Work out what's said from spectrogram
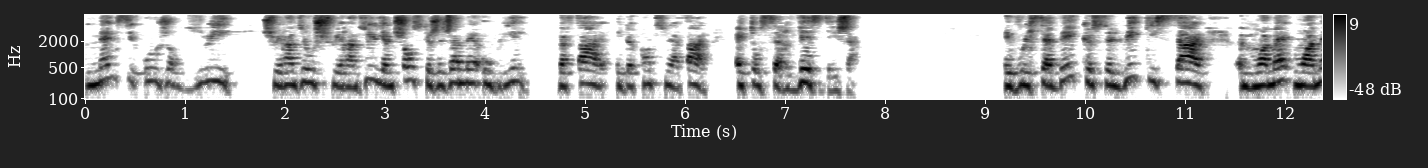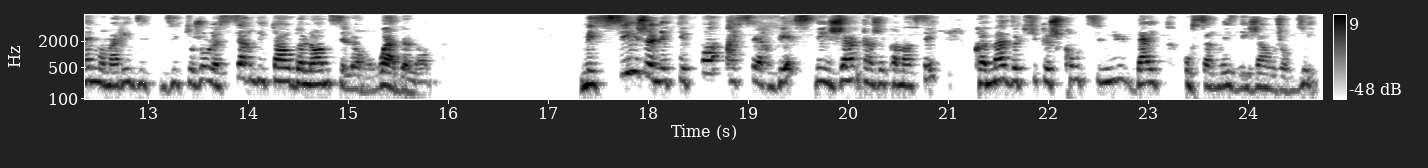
même si aujourd'hui je suis rendu où je suis rendu, il y a une chose que j'ai jamais oublié de faire et de continuer à faire, être au service des gens. Et vous le savez que celui qui sert, moi-même, moi-même, mon mari dit, dit toujours, le serviteur de l'homme, c'est le roi de l'homme. Mais si je n'étais pas à service des gens quand j'ai commencé, comment veux-tu que je continue d'être au service des gens aujourd'hui?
